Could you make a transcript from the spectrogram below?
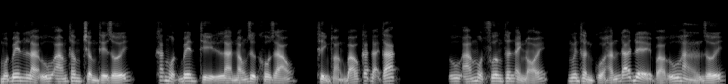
Một bên là ưu ám thâm trầm thế giới, khác một bên thì là nóng rực khô giáo, thỉnh thoảng báo các đại tác. Ưu ám một phương thân ảnh nói, nguyên thần của hắn đã để vào ưu hàng giới,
